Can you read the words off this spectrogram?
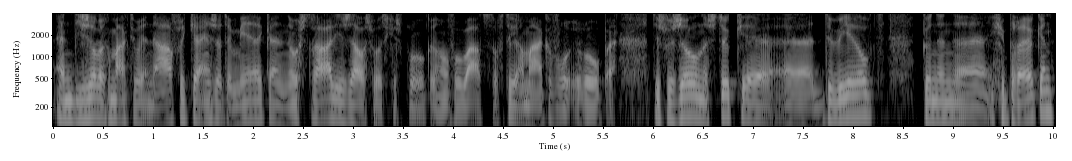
En die zullen gemaakt worden in Afrika, in Zuid-Amerika en in Australië zelfs wordt gesproken over waterstof te gaan maken voor Europa. Dus we zullen een stuk uh, de wereld kunnen uh, gebruiken.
